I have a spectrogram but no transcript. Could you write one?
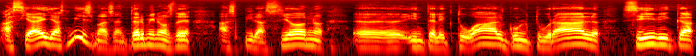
hacia ellas mismas en términos de aspiración intelectual, cultural, cívica.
